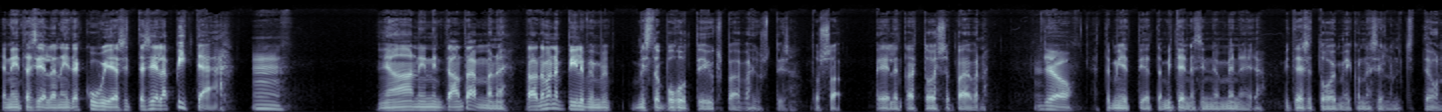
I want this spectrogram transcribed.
Ja niitä siellä, niitä kuvia sitten siellä pitää. Mm. Jaa, niin, niin tämä on tämmöinen. Tämä on tämmöinen pilvi, mistä puhuttiin yksi päivä justiinsa, tuossa eilen tai toisessa päivänä. Joo, Että miettii, että miten ne sinne menee ja miten se toimii, kun ne siellä nyt sitten on.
